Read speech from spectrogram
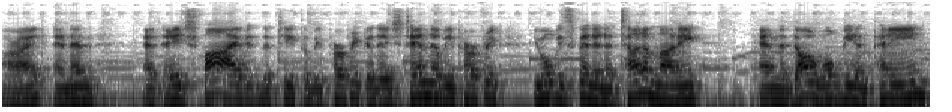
All right, and then at age five, the teeth will be perfect. At age ten, they'll be perfect. You won't be spending a ton of money, and the dog won't be in pain,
